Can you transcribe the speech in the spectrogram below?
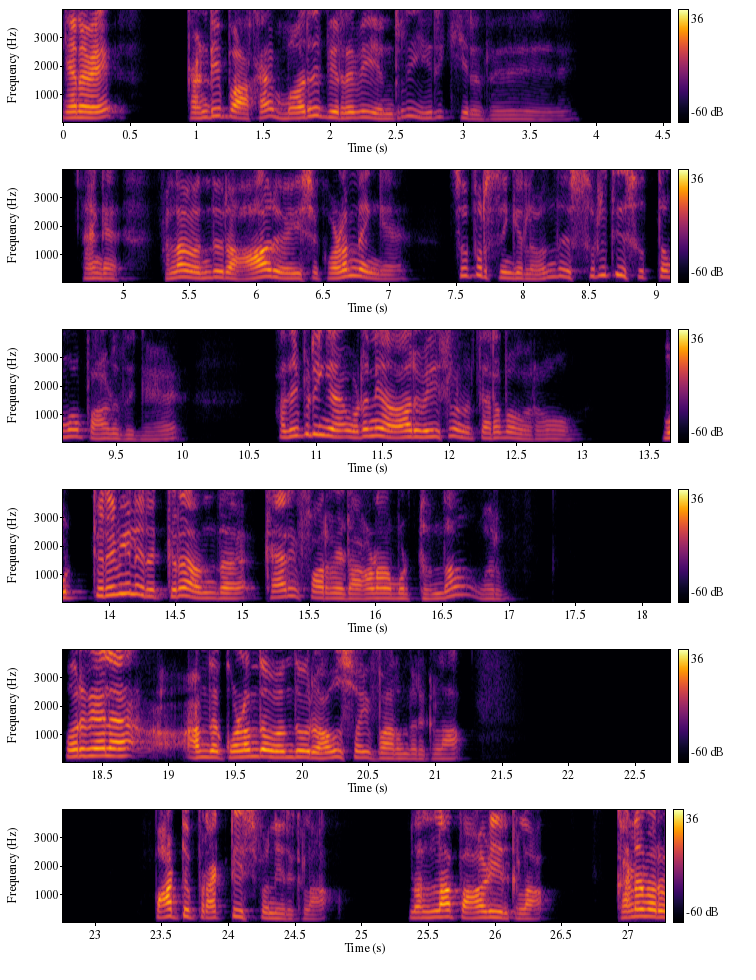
எனவே, கண்டிப்பாக மறுபிறவி என்று இருக்கிறது. ஏங்க இப்போலாம் வந்து ஒரு ஆறு வயசு குழந்தைங்க சூப்பர் சிங்கரில் வந்து சுருதி சுத்தமாக பாடுதுங்க. அது எப்படிங்க உடனே ஆறு வயசில் அந்த திறமை வரும்? முற்பிறவியில் இருக்கிற அந்த கேரி ஃபார்வேர்டு ஆனால் மட்டும்தான் வரும். ஒருவேளை அந்த குழந்தை வந்து ஒரு ஹவுஸ் ஒய்ஃபாக இருந்திருக்கலாம். பாட்டு ப்ராக்டிஸ் பண்ணியிருக்கலாம். நல்லா பாடியிருக்கலாம். கணவர்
